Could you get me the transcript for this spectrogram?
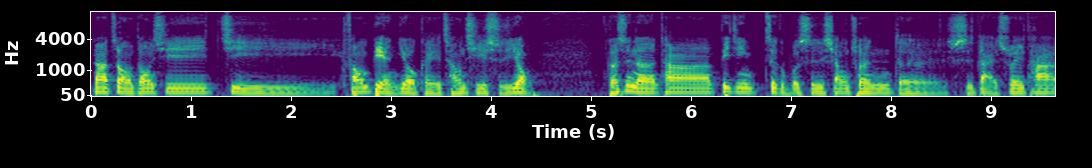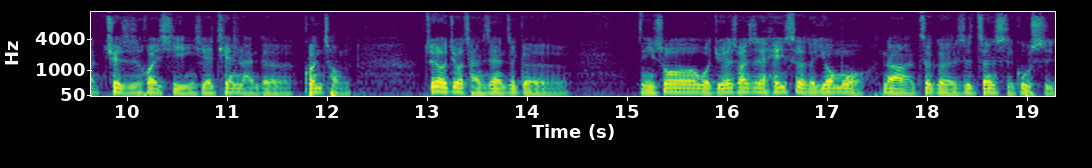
那这种东西既方便又可以长期食用，可是呢，它毕竟这个不是乡村的时代，所以它确实会吸引一些天然的昆虫，最后就产生这个。你说，我觉得算是黑色的幽默。那这个是真实故事。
